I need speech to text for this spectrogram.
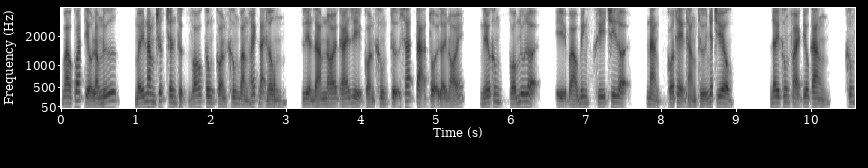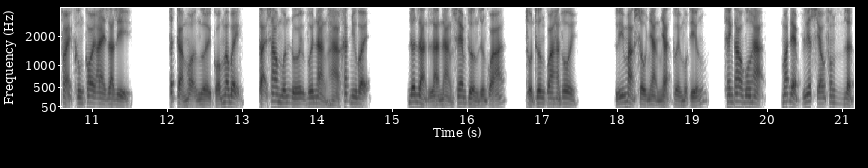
Bao quát tiểu long nữ mấy năm trước chân thực võ công còn không bằng hách đại thông, liền dám nói cái gì còn không tự sát tạ tội lời nói, nếu không có mưu lợi ỉ vào binh khí chi lợi, nàng có thể thắng thứ nhất chiêu. Đây không phải tiêu căng, không phải không coi ai ra gì. Tất cả mọi người có ma bệnh, tại sao muốn đối với nàng hà khắc như vậy? Đơn giản là nàng xem thường dương quá, tổn thương qua hắn thôi. Lý mạc sầu nhàn nhạt cười một tiếng, thanh cao vô hạn, mắt đẹp liếc xéo phong giật,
